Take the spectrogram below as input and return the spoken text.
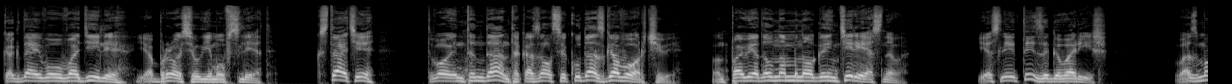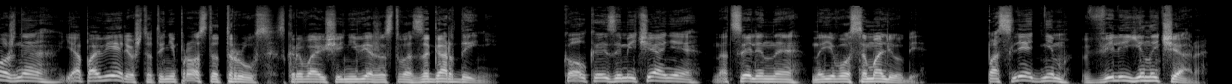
Когда его уводили, я бросил ему вслед. «Кстати, твой интендант оказался куда сговорчивее. Он поведал нам много интересного. Если и ты заговоришь, возможно, я поверю, что ты не просто трус, скрывающий невежество за гордыней. Колкое замечание, нацеленное на его самолюбие. Последним ввели янычара.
